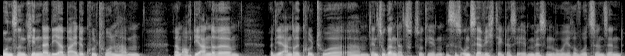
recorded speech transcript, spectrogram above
unseren Kindern, die ja beide Kulturen haben, ähm, auch die andere, die andere Kultur, ähm, den Zugang dazu zu geben. Es ist uns sehr wichtig, dass sie eben wissen, wo ihre Wurzeln sind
